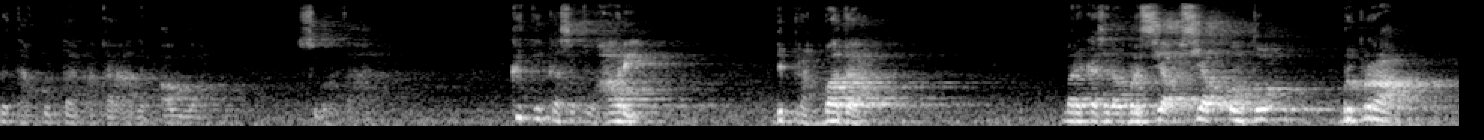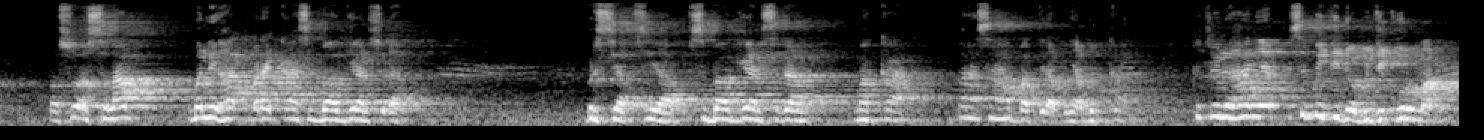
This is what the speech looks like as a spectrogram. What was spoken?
ketakutan akan adab Allah Subhanahu. Ketika satu hari di perang Badar mereka sedang bersiap-siap untuk berperang. Rasulullah SAW melihat mereka sebagian sudah bersiap-siap, sebagian sedang makan. Para sahabat tidak punya bekal, kecuali hanya sebiji dua biji kurma.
